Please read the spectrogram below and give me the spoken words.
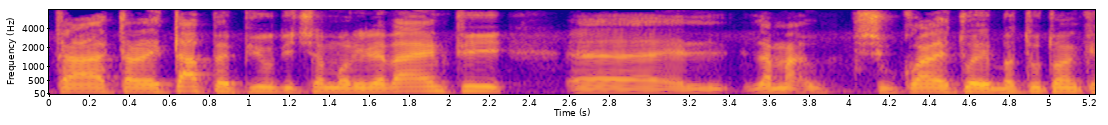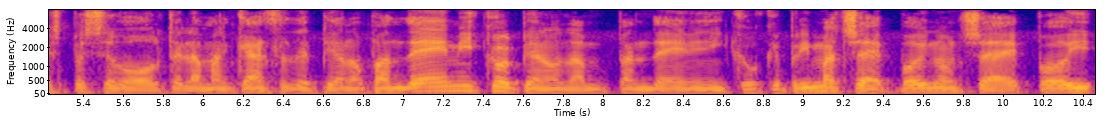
tra, tra, le tappe più diciamo, rilevanti, eh, la, sul quale tu hai battuto anche spesse volte, la mancanza del piano pandemico, il piano pandemico che prima c'è, poi non c'è, poi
